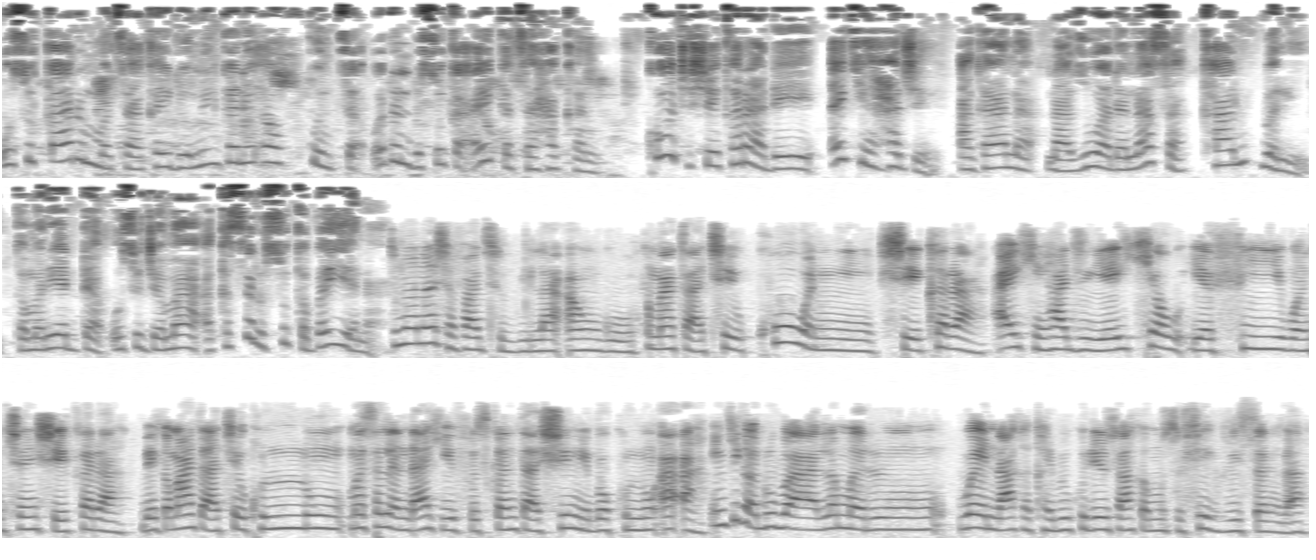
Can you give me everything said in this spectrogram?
wasu ƙarin matakai domin ganin an hukunta waɗanda suka aikata hakan. Kowace shekara da aikin hajji a Ghana na zuwa da nasa ƙalubale kamar yadda wasu jama'a a ƙasar suka bayyana. Sunana Shafatu Bila Ango kamata ce kowanne shekara aikin hajji ya yi kyau ya fi wancan shekara. Bai kamata ce kullum matsalan da ake fuskanta shine ba kullum a'a. In kika duba lamarin wayan da aka karɓi kuɗin su aka musu fake visa ga.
